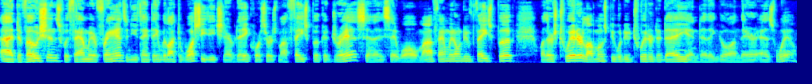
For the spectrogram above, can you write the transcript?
uh, devotions with family or friends and you think they would like to watch these each and every day, of course, there's my Facebook address. And they say, well, my family don't do Facebook. Well, there's Twitter. A lot, most people do Twitter today, and uh, they can go on there as well.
